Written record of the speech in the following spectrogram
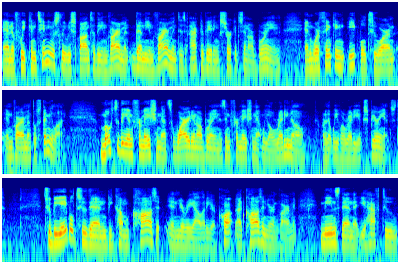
And if we continuously respond to the environment, then the environment is activating circuits in our brain, and we're thinking equal to our environmental stimuli. Most of the information that's wired in our brain is information that we already know or that we've already experienced. To be able to then become cause in your reality or uh, cause in your environment means then that you have to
